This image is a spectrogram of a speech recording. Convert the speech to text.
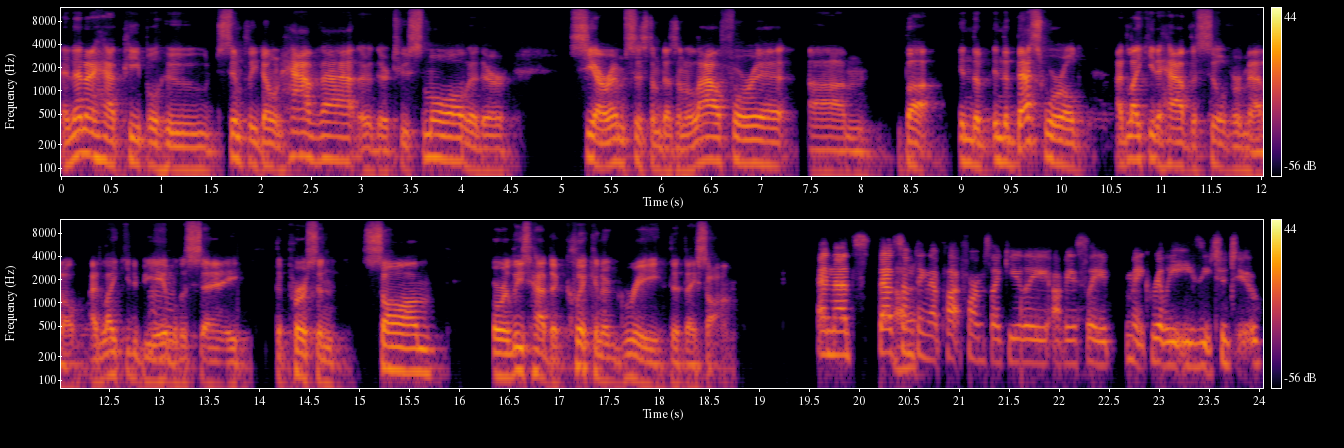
And then I have people who simply don't have that, or they're too small, or their CRM system doesn't allow for it. Um, but in the in the best world, I'd like you to have the silver medal. I'd like you to be Mhm. able to say the person saw them, or at least had to click and agree that they saw them. And that's, that's Got it. something that platforms like Yuli obviously make really easy to do.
